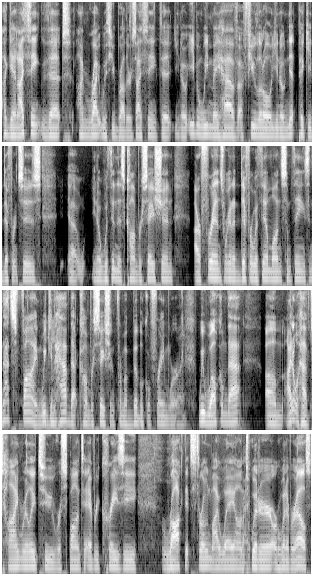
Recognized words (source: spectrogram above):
again, I think that I'm right with you, brothers. I think that you know even we may have a few little you know nitpicky differences, uh, you know, within this conversation our friends, we're going to differ with them on some things, and that's fine. We mm-hmm. can have that conversation from a biblical framework. Right. We welcome that. Um, I don't have time really to respond to every crazy rock that's thrown my way on right. Twitter or whatever else.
